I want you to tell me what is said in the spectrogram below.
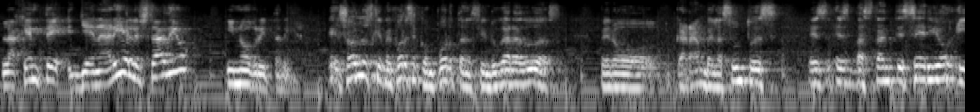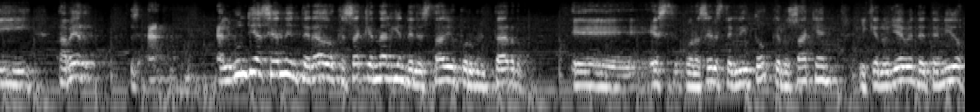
la gente llenaría el estadio y no gritaría. Eh, son los que mejor se comportan, sin lugar a dudas. Pero caramba, el asunto es, es, bastante serio y, a ver, ¿algún día se han enterado que saquen a alguien del estadio por gritar, eh, este, por hacer este grito, que lo saquen y que lo lleven detenido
